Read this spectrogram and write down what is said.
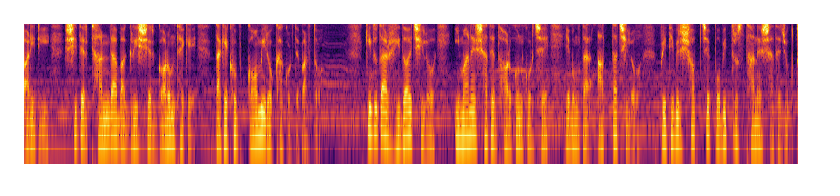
বাড়িটি শীতের ঠান্ডা বা গ্রীষ্মের গরম থেকে তাকে খুব কমই রক্ষা করতে পারত। কিন্তু তার হৃদয় ছিল ইমানের সাথে ধর্কন করছে এবং তার আত্মা ছিল পৃথিবীর সবচেয়ে পবিত্র স্থানের সাথে যুক্ত,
